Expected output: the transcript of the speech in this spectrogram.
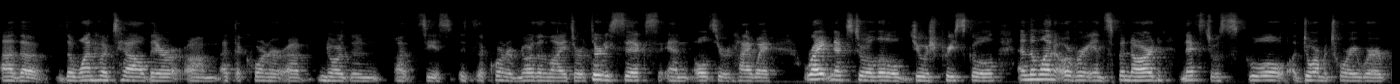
uh, the the one hotel there um, at the corner of Northern, uh, see, it's, it's, the corner of Northern Lights or 36 and Old Seward Highway, right next to a little Jewish preschool, and the one over in Spenard next to a school, a dormitory where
